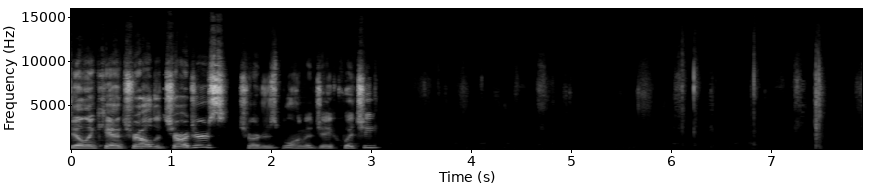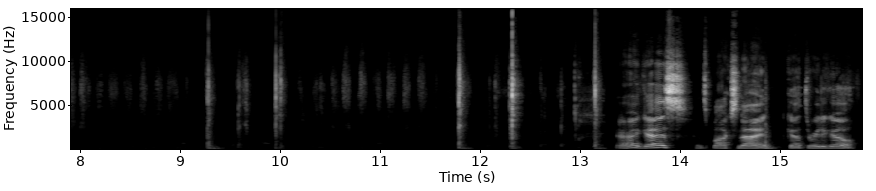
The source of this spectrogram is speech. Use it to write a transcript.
Dylan Cantrell to Chargers. Chargers belong to Jay Quitchy. All right, guys, it's box nine. Got three to go.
